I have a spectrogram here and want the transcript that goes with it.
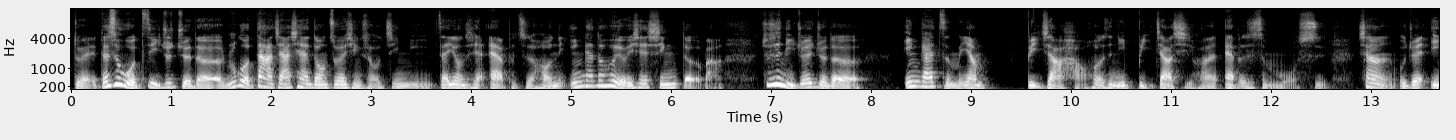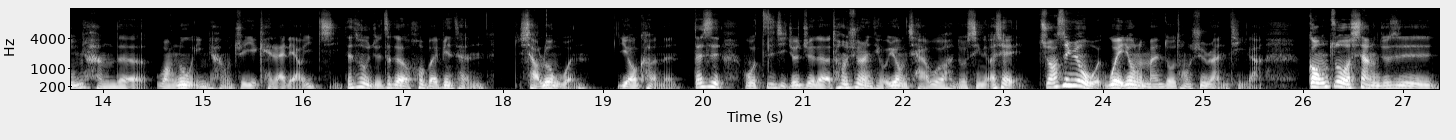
对，但是我自己就觉得，如果大家现在都用智慧型手机，你在用这些 app 之后，你应该都会有一些心得吧？就是你就会觉得应该怎么样？比较好，或者是你比较喜欢 App 是什么模式？像我觉得银行的网络银行，我觉得也可以来聊一集。但是我觉得这个会不会变成小论文？有可能。但是我自己就觉得通讯软体我用起来我有很多心得，而且主要是因为我我也用了蛮多通讯软体啦，工作上就是。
